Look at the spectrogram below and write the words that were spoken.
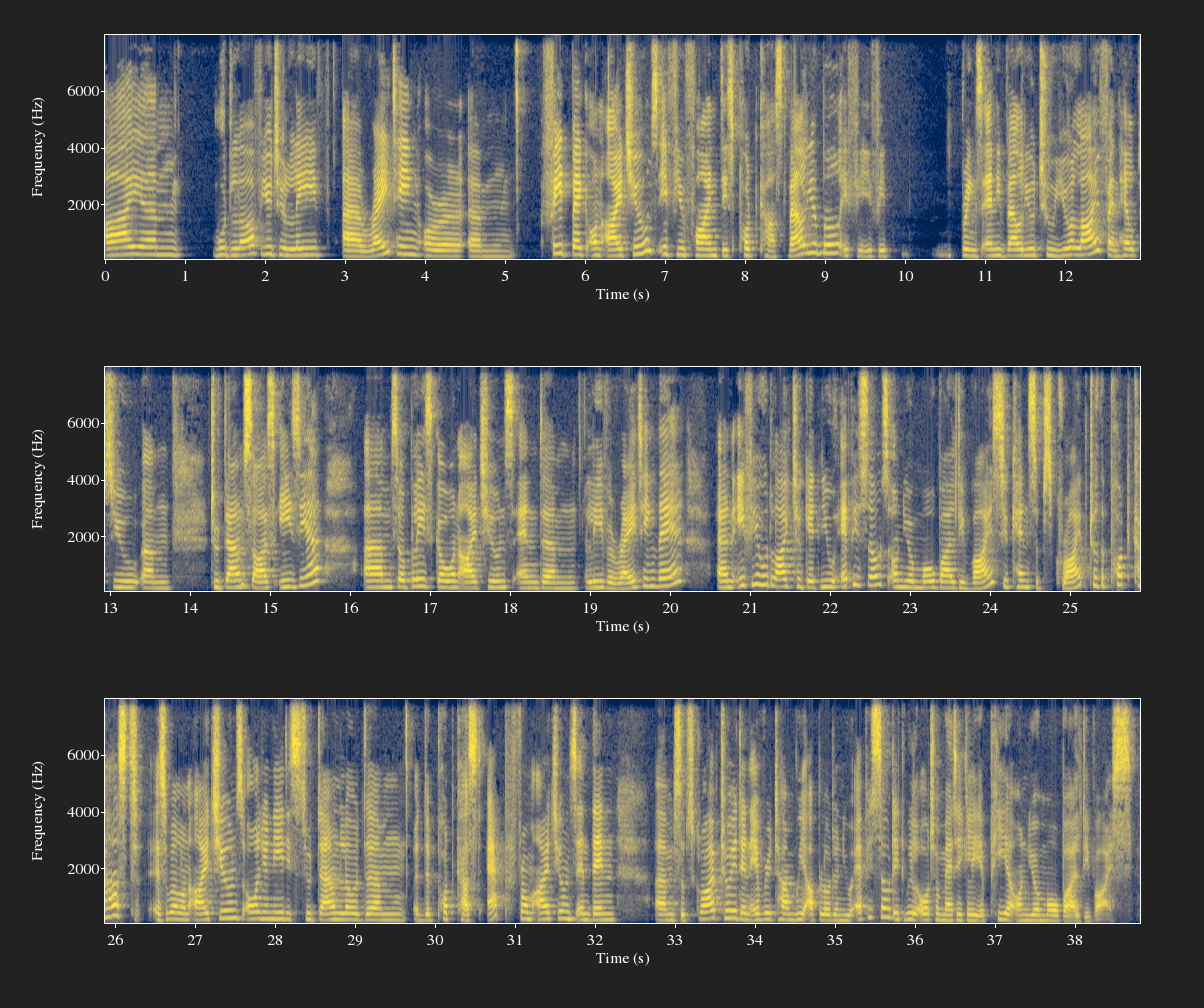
I um, would love you to leave a rating or um, feedback on iTunes if you find this podcast valuable, if, if it brings any value to your life and helps you um, to downsize easier. Um, so please go on iTunes and leave a rating there. And if you would like to get new episodes on your mobile device, you can subscribe to the podcast as well on iTunes. All you need is to download um, the podcast app from iTunes and then um, subscribe to it. And every time we upload a new episode, it will automatically appear on your mobile device.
